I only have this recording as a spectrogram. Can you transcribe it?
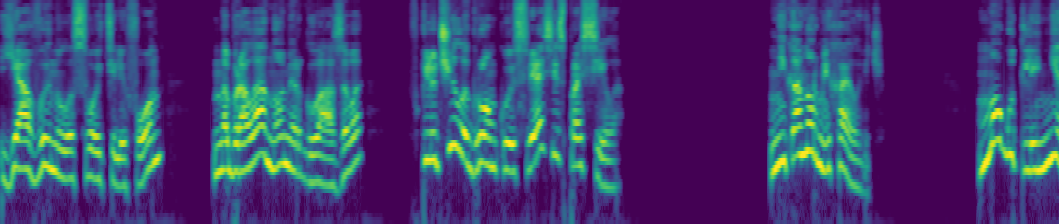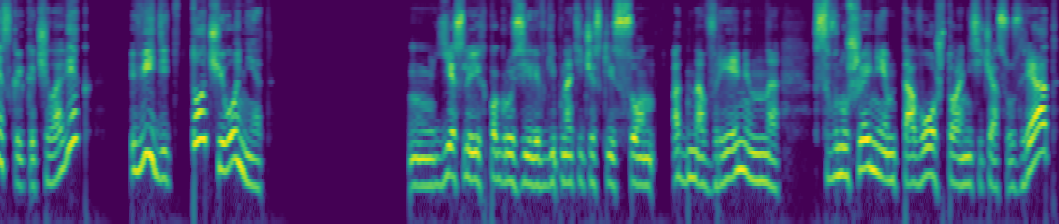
я вынула свой телефон, набрала номер Глазова, включила громкую связь и спросила. «Никанор Михайлович, могут ли несколько человек видеть то, чего нет?» Если их погрузили в гипнотический сон одновременно с внушением того, что они сейчас узрят,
